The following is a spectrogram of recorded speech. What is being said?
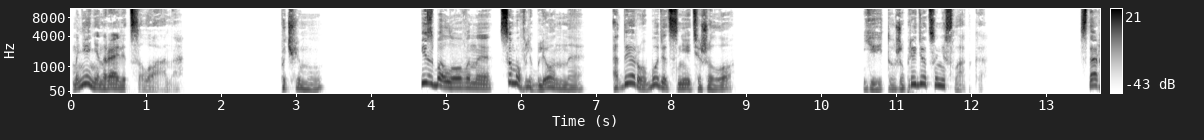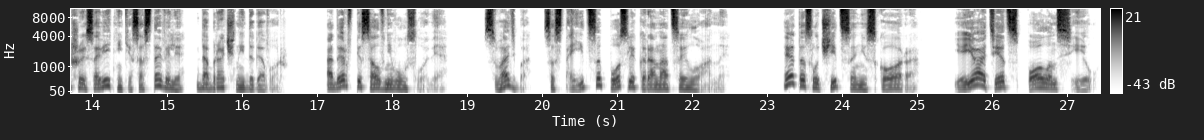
Мне не нравится Луана. Почему? Избалованная, самовлюбленная. Адеру будет с ней тяжело. Ей тоже придется несладко. Старшие советники составили добрачный договор. Адер вписал в него условия. Свадьба состоится после коронации Луаны. Это случится не скоро. Ее отец полон сил.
